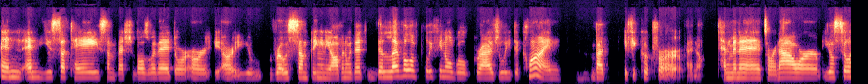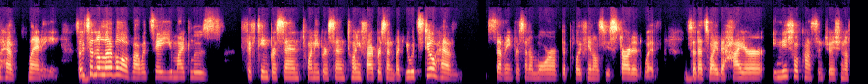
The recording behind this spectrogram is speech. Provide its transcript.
and and you saute some vegetables with it or or or you roast something in the oven with it the level of polyphenol will gradually decline mm-hmm. but if you cook for i don't know 10 minutes or an hour you'll still have plenty so it's on a level of i would say you might lose 15% 20% 25% but you would still have 70% or more of the polyphenols you started with so mm-hmm. that's why the higher initial concentration of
